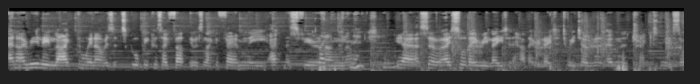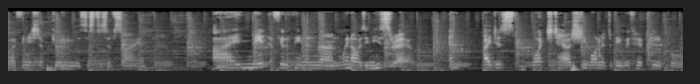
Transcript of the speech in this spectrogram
and I really liked them when I was at school because I felt there was like a family atmosphere Like among them. Yeah, so I saw they related, how they related to each other, and it attracted me. So I finished up joining the Sisters of Sion. I met a Filipino nun when I was in Israel, and I just watched how she wanted to be with her people,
